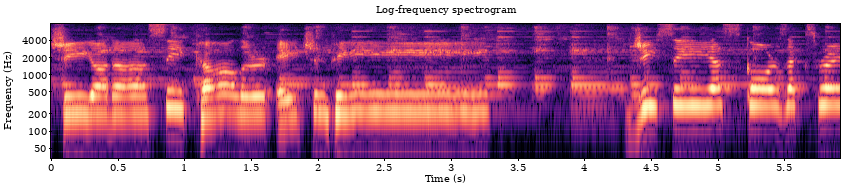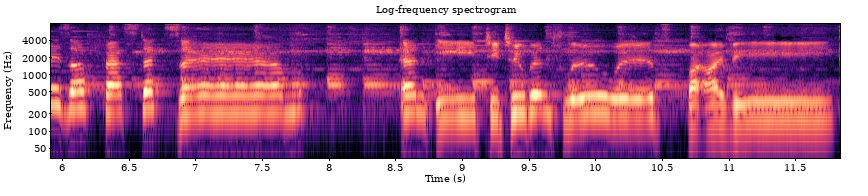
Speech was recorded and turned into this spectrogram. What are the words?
She got a C collar H and P. GCS scores X-rays a fast exam. And ET tube and fluids by IV.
